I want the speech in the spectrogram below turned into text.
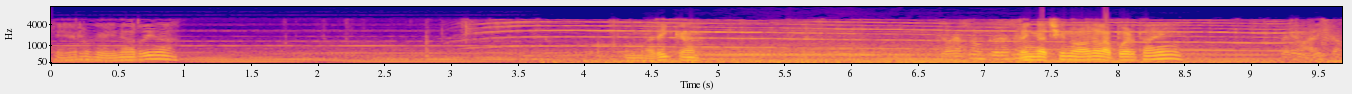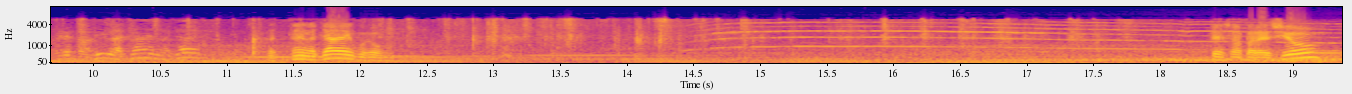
¿Qué es lo que viene arriba? Marica. ¿Qué horas son? ¿Qué horas son? Venga, chino, abre la puerta ahí. Espere, marica, espere, para abrir la llave, la llave. Está en la llave, weón. Desapareció.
